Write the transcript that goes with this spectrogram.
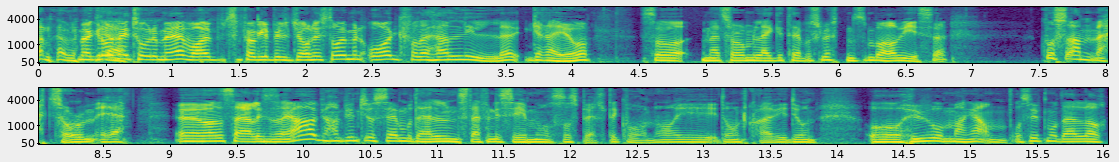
Men grunnen jeg tok det med, var selvfølgelig Bill Joel-historien, men òg for det her lille greia så Matt Sorum legger til på slutten, som bare viser hvordan Matt Sorum er. Uh, han sier liksom sånn, ja, Han begynte jo å se modellen Stephanie Seymour som spilte kona i Don't Cry-videoen. Og hun og mange andre supermodeller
